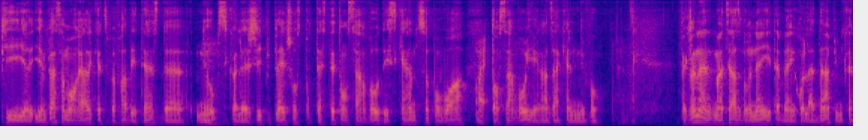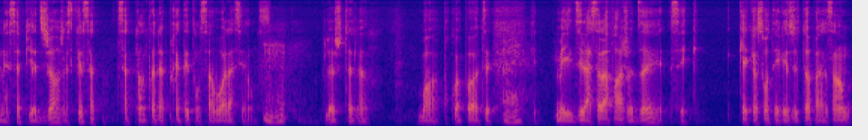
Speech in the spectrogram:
Puis euh, il y a une place à Montréal que tu peux faire des tests de neuropsychologie, puis plein de choses pour tester ton cerveau, des scans, tout ça, pour voir Ouais. ton cerveau, il est rendu à quel niveau. Fait que là, Mathias Brunet, il était bien gros là-dedans, puis il me connaissait, puis il a dit, Georges, est-ce que ça, ça te tenterait de prêter ton cerveau à la science? Puis là, j'étais là, bon, pourquoi pas, tu sais. Ouais. Mais il dit, la seule affaire, je veux te dire, c'est que, quels que soient tes résultats, par exemple,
